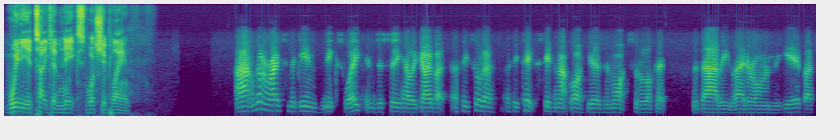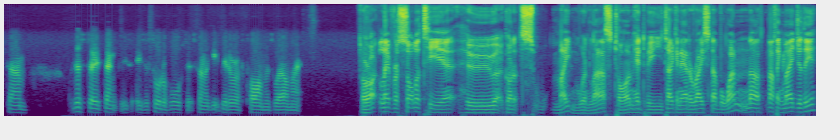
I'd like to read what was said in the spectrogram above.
Where do you take him next? What's your plan? Uh, I'm going to race him again next week and just see how we go. But if he sort of if he keeps stepping up like he is, we might sort of look at the Derby later on in the year. But um, I just do think he's, he's, a sort of horse that's going to get better with time as well, mate. All right, Lavros Solitaire, who got its maiden win last time, had to be taken out of race number one. No, nothing major there?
